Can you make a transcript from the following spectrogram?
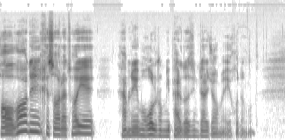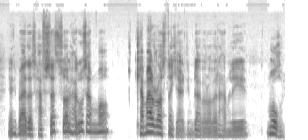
تاوان خسارت های حمله مغول رو می‌پردازیم در جامعه خودمون. یعنی بعد از 700 سال هنوز هم ما کمر راست نکردیم در برابر حمله مغول.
